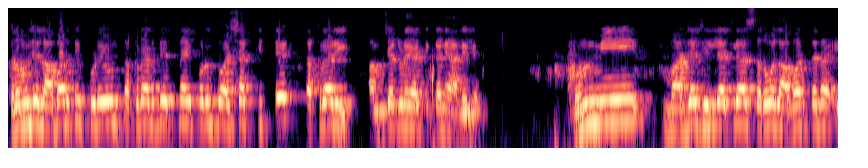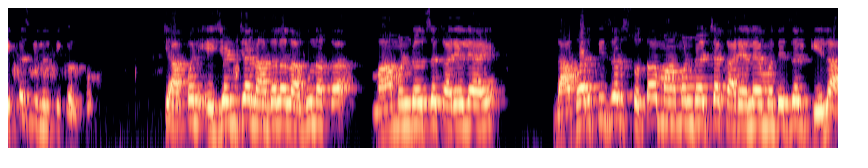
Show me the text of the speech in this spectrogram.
खरं म्हणजे लाभार्थी पुढे येऊन तक्रार देत नाही परंतु अशा कित्येक तक्रारी आमच्याकडे या ठिकाणी आलेल्या आहेत. म्हणून मी माझ्या जिल्ह्यातल्या सर्व लाभार्थ्यांना एकच विनंती करतो की आपण एजंटच्या नादाला लागू नका. महामंडळचं कार्यालय आहे. लाभार्थी जर स्वतः महामंडळाच्या कार्यालयामध्ये जर गेला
